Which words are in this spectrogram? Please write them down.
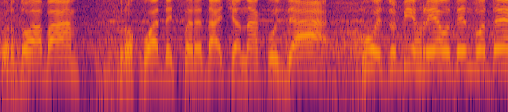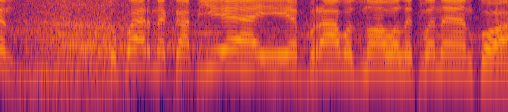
Кордоба. Проходить передача на Кузя. Кузь обігрує один в один. Суперника б'є і браво знову Литвиненко.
